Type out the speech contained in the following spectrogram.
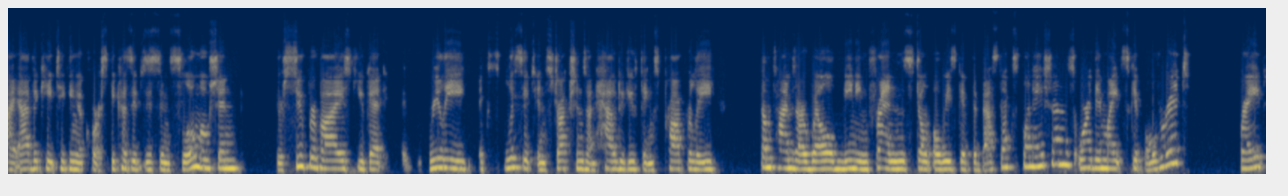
I advocate taking a course because it is in slow motion. You're supervised. You get really explicit instructions on how to do things properly. sometimes our well meaning friends don't always give the best explanations or they might skip over it, right?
